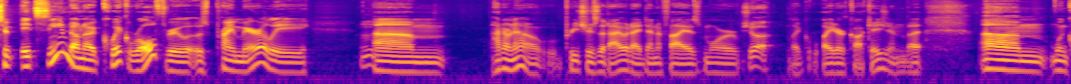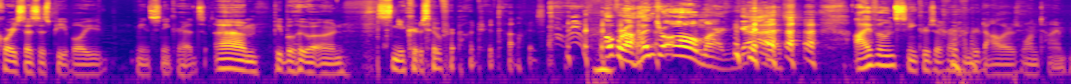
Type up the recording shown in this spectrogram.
to, it seemed on a quick roll through. It was primarily. Um, I don't know preachers that I would identify as more Sure. like white or Caucasian, but um, when Corey says his people, he means sneakerheads, um, people who own sneakers over a hundred dollars. Over a hundred. Oh my gosh. I've owned sneakers over a hundred dollars one time.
